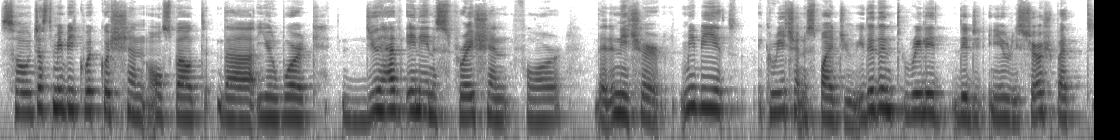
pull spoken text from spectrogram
So, just maybe a quick question also about the your work. Do you have any inspiration for the nature? Maybe creation inspired you. You didn't really did any research, but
